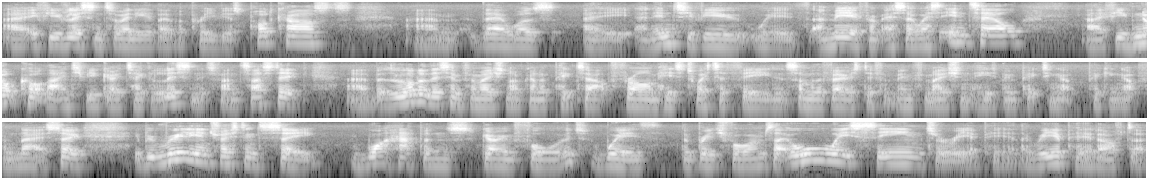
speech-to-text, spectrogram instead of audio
uh, if you've listened to any of the previous podcasts, um, there was a, an interview with Amir from SOS Intel. Uh, if you've not caught that interview, go take a listen. It's fantastic. Uh, but a lot of this information I've kind of picked up from his Twitter feed and some of the various different information that he's been picking up, picking up from there. So it'd be really interesting to see what happens going forward with the breach forums. They always seem to reappear. They reappeared after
